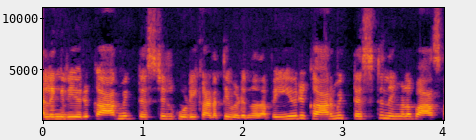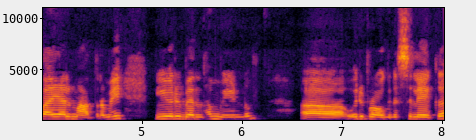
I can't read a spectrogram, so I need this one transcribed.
അല്ലെങ്കിൽ ഈ ഒരു കാർമിക് ടെസ്റ്റിൽ കൂടി കടത്തിവിടുന്നത്. അപ്പൊ ഈ ഒരു കാർമിക് ടെസ്റ്റ് നിങ്ങൾ പാസ്സായാൽ മാത്രമേ ഈ ഒരു ബന്ധം വീണ്ടും ഒരു പ്രോഗ്രസ്സിലേക്ക്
